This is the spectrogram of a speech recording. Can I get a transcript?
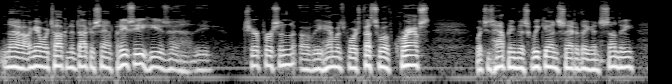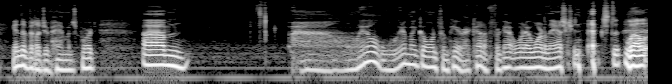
Now, again, we're talking to Dr. Sam Pennise. He is uh, the chairperson of the Hammondsport Festival of Crafts, which is happening this weekend, Saturday and Sunday, in the village of Hammondsport. Um, well, where am I going from here? I kind of forgot what I wanted to ask you next. Well,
